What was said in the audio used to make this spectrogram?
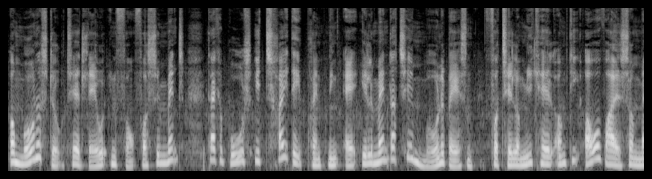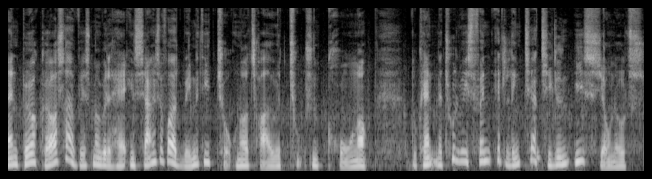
og månestøv til at lave en form for cement, der kan bruges i 3D-printning af elementer til månebasen, fortæller Michael om de overvejelser, man bør gøre sig, hvis man vil have en chance for at vinde de 230.000 kroner. Du kan naturligvis finde et link til artiklen i show notes.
